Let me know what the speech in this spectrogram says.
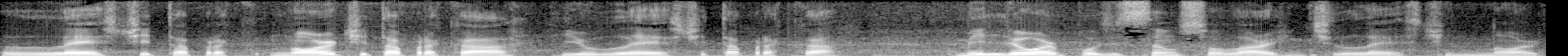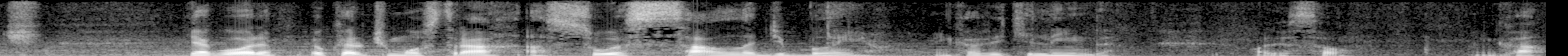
leste tá para norte tá para cá e o leste tá para cá. Melhor posição solar, gente, leste e norte. E agora eu quero te mostrar a sua sala de banho. Vem cá ver que linda. Olha só. Vem cá.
